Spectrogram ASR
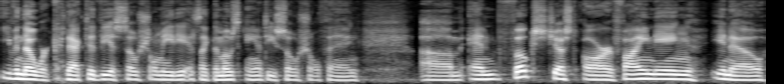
even though we're connected via social media, it's like the most antisocial thing. Um, and folks just are finding, you know,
